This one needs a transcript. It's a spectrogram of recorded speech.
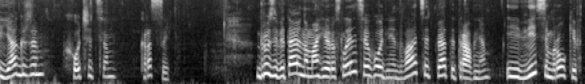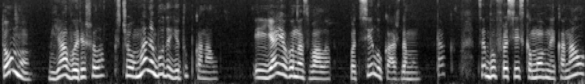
Як же хочеться краси. Друзі, вітаю на магії рослин. Сьогодні 25 травня. І 8 років тому я вирішила, що у мене буде YouTube канал. І я його назвала по цілу кожному. Так, це був російськомовний канал.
